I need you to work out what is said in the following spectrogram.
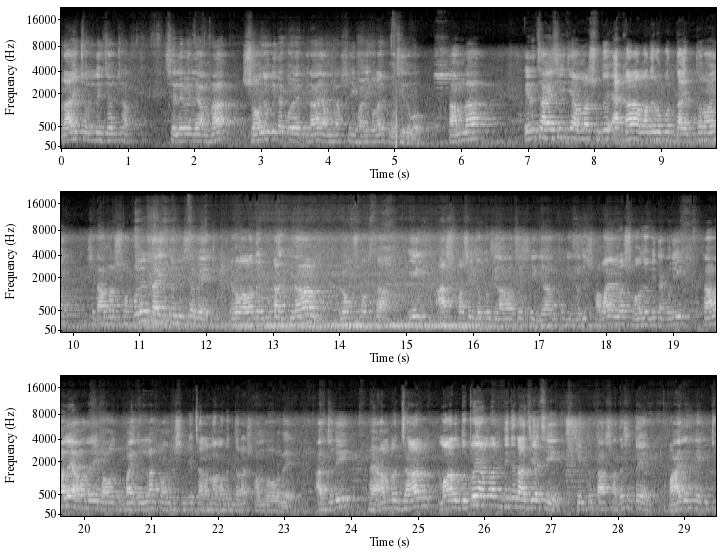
প্রায় চল্লিশ জন ছাত্র ছেলে মেলে আমরা সহযোগিতা করে প্রায় আমরা সেই বাড়িগুলোয় পৌঁছে দেবো। তা আমরা এটা চাইছি যে আমরা শুধু একা আমাদের উপর দায়িত্ব নয়, সেটা আমরা সকলের দায়িত্ব হিসাবে এবং আমাদের গোটা গ্রাম এবং সংস্থা, এই আশপাশে যত গ্রাম আছে সেই গ্রাম থেকে যদি সবাই আমরা সহযোগিতা করি, তাহলে আমাদের এই বাইদুল্লাহ ফাউন্ডেশনকে চালানো আমাদের দ্বারা সম্ভব হবে। আর যদি হ্যাঁ আমরা যান, মাল দুটোই আমরা দিতে রাজি আছি, কিন্তু তার সাথে সাথে বাইরে থেকে কিছু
